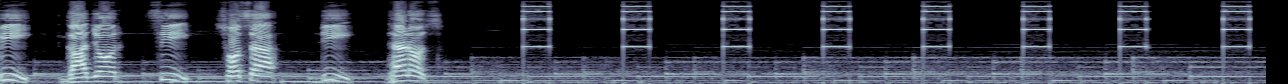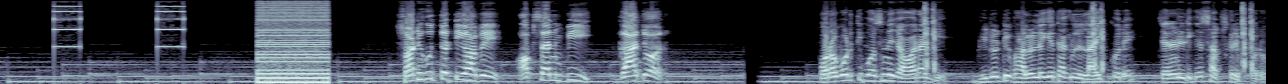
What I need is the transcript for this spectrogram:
বি গাজর সি শসা ডি ঢ্যাঁড়স সঠিক উত্তরটি হবে অপশান বি গাজর। পরবর্তী প্রশ্নে যাওয়ার আগে ভিডিওটি ভালো লেগে থাকলে লাইক করে চ্যানেলটিকে সাবস্ক্রাইব করো।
